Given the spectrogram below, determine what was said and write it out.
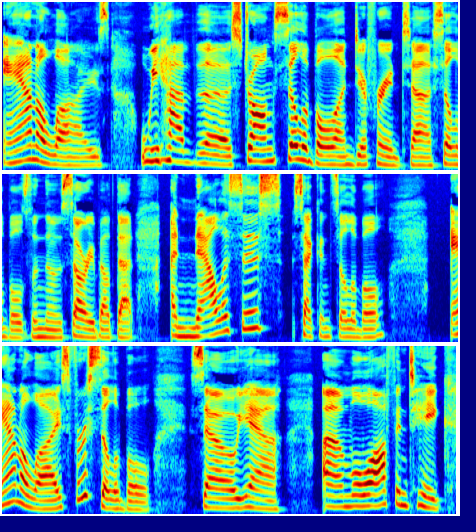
analyze. We have the strong syllable on different uh, syllables in those. Sorry about that. Analysis, second syllable. Analyze, first syllable. So, yeah, um, we'll often take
